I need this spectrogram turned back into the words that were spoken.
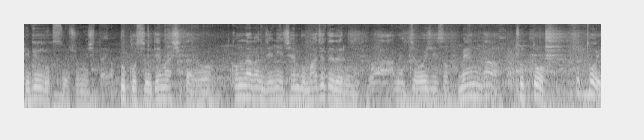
ビビンゴクスを注文したよ。複数出ましたよ。こんな感じに全部混ぜて出るの。わあめっちゃ美味しそう。麺がちょっと太い。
